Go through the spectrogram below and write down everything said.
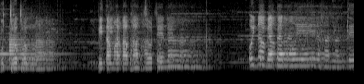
পুত্র কন্যা পিতা মাতা ভাগ জোটে না ওই না বেটার বইয়ের হারিতে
